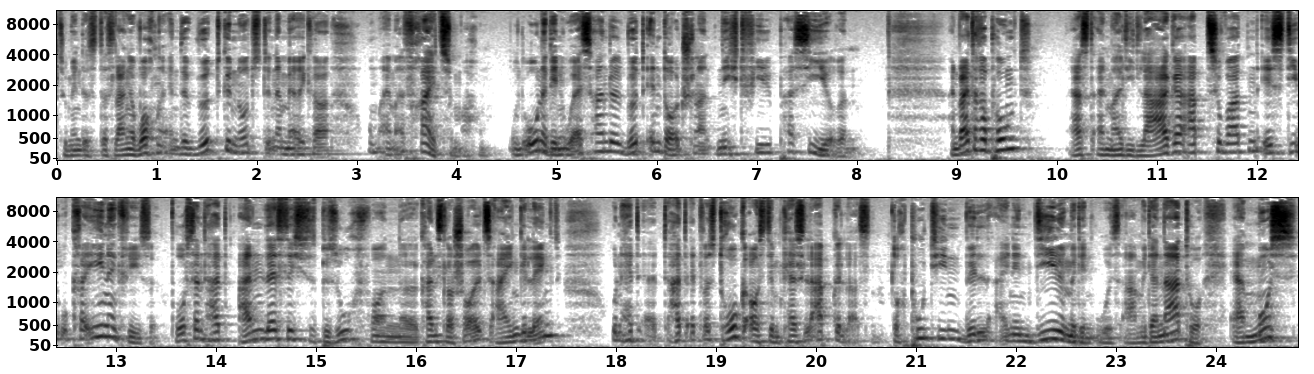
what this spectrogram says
Zumindest das lange Wochenende wird genutzt in Amerika, um einmal frei zu machen. Und ohne den US-Handel wird in Deutschland nicht viel passieren. Ein weiterer Punkt, erst einmal die Lage abzuwarten, ist die Ukraine-Krise. Russland hat anlässlich des Besuchs von äh, Kanzler Scholz eingelenkt und hat, hat etwas Druck aus dem Kessel abgelassen. Doch Putin will einen Deal mit den USA, mit der NATO. Er muss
